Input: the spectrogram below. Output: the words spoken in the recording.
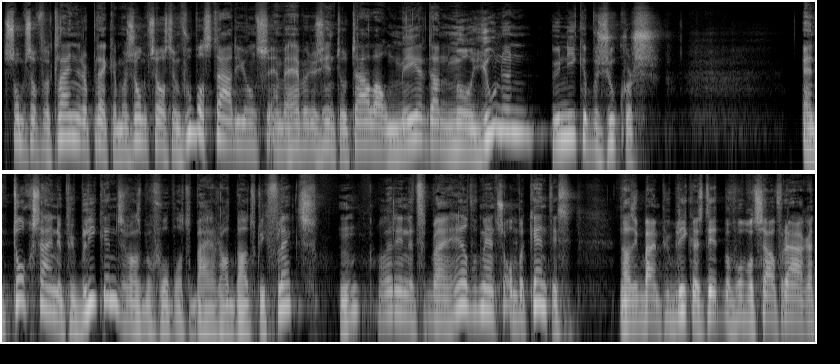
Soms op wat kleinere plekken, maar soms zelfs in voetbalstadions. En we hebben dus in totaal al meer dan miljoenen unieke bezoekers. En toch zijn er publieken, zoals bijvoorbeeld bij Radboud Reflects, hm, waarin het bij heel veel mensen onbekend is. Als ik bij een publiek als dit bijvoorbeeld zou vragen:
